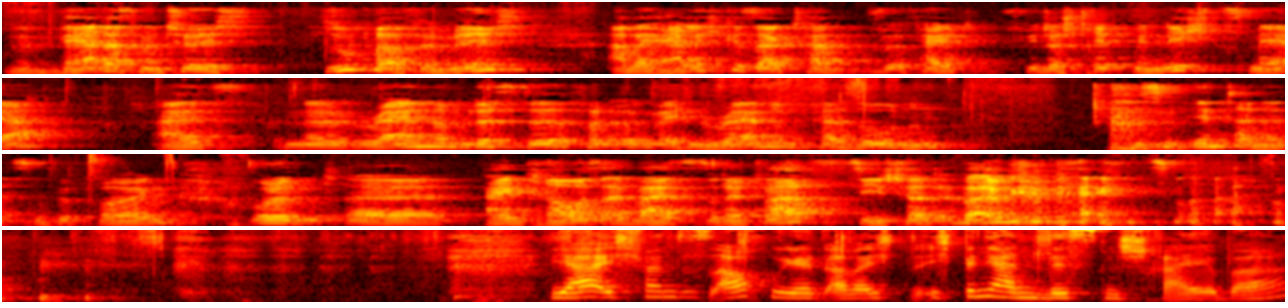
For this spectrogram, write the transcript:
wäre das natürlich super für mich, aber ehrlich gesagt hat, fällt, widerstrebt mir nichts mehr, als eine random Liste von irgendwelchen random Personen aus dem Internet zu befolgen und äh, ein graues, ein weißes oder ein schwarzes T-Shirt immer im Gepäck zu haben. Ja, ich fand es auch weird, aber ich, ich bin ja ein Listenschreiber.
